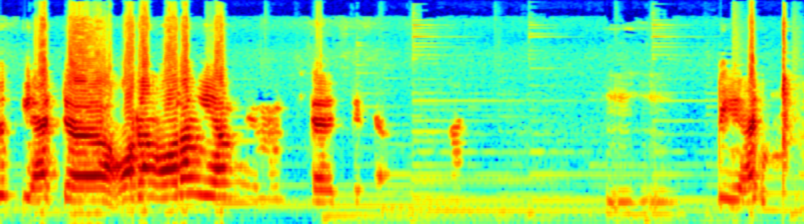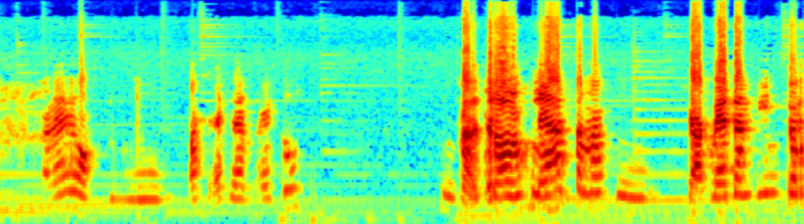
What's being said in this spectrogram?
lebih ada orang-orang yang memang bisa tidak Hmm, tapi ada karena waktu pas SMA itu nggak terlalu kelihatan aku nggak kelihatan pinter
